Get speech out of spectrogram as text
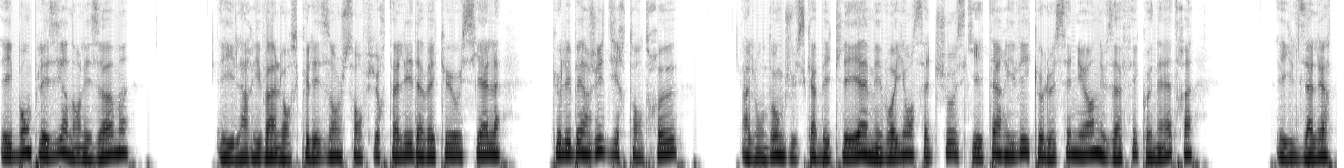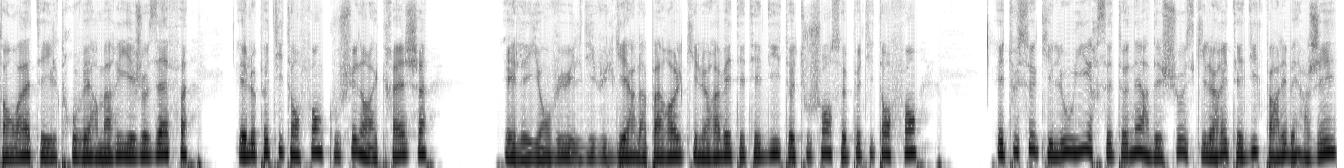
et bon plaisir dans les hommes. Et il arriva lorsque les anges s'en furent allés d'avec eux au ciel, que les bergers dirent entre eux Allons donc jusqu'à Bethléem et voyons cette chose qui est arrivée que le Seigneur nous a fait connaître. Et ils allèrent en hâte et ils trouvèrent Marie et Joseph et le petit enfant couché dans la crèche. Et l'ayant vu, ils divulguèrent la parole qui leur avait été dite touchant ce petit enfant, et tous ceux qui l'ouïrent s'étonnèrent des choses qui leur étaient dites par les bergers.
